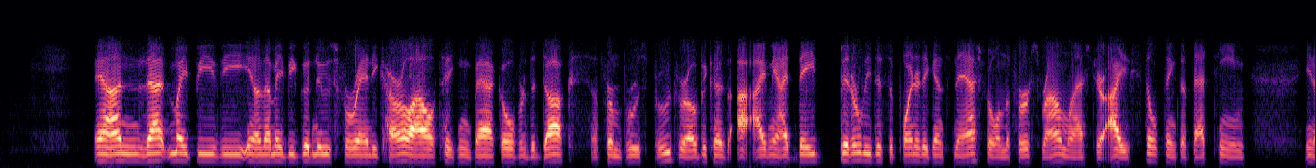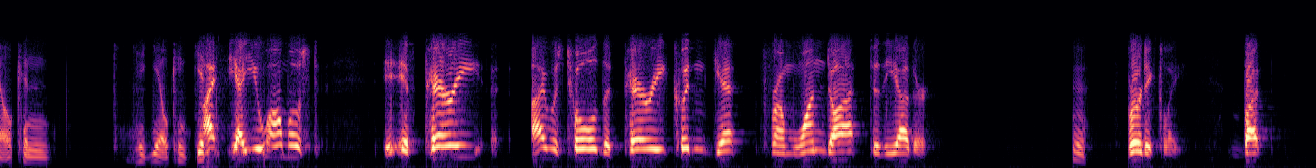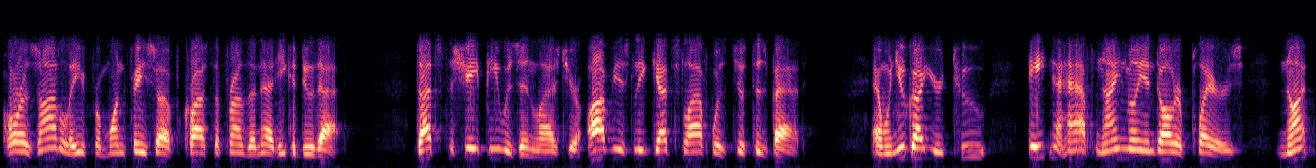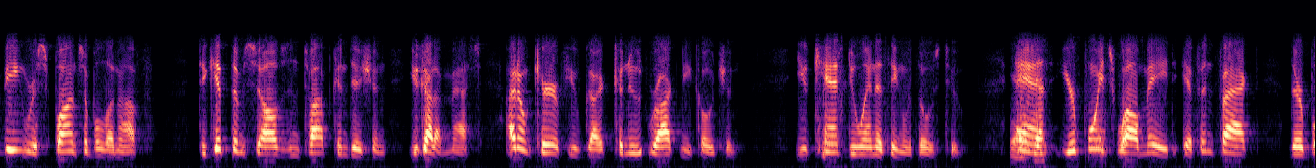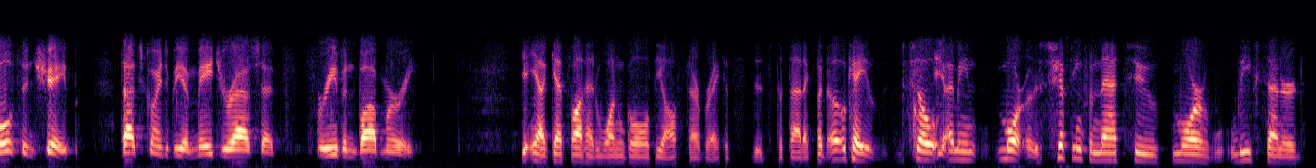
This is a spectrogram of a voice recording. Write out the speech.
And that might be the you know that may be good news for Randy Carlyle taking back over the Ducks from Bruce Boudreau because I, I mean I, they bitterly disappointed against Nashville in the first round last year. I still think that that team, you know, can you know can get I, yeah, you almost if Perry. I was told that Perry couldn't get from one dot to the other Hmm. vertically, but horizontally from one face off across the front of the net, he could do that. That's the shape he was in last year. Obviously, Getzlaf was just as bad. And when you got your two eight and a half, nine million dollar players not being responsible enough to get themselves in top condition, you got a mess. I don't care if you've got Knute Rockne coaching. You can't do anything with those two. yeah, and your point's well made. If in fact they're both in shape, that's going to be a major asset for even Bob Murray. Yeah, Getzlaf had one goal at the All Star break. It's it's pathetic. But okay, so I mean, more shifting from that to more Leaf centered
